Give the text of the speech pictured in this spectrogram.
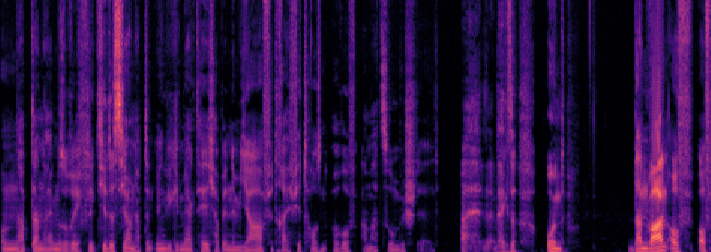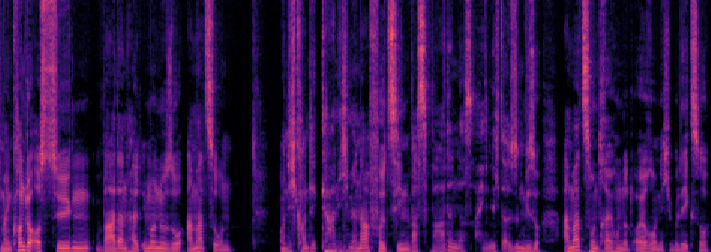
und habe dann eben so reflektiert das Jahr und habe dann irgendwie gemerkt, hey, ich habe in einem Jahr für 3.000, 4.000 Euro auf Amazon bestellt. Und dann waren auf, auf meinen Kontoauszügen war dann halt immer nur so Amazon. Und ich konnte gar nicht mehr nachvollziehen, was war denn das eigentlich? Da ist irgendwie so Amazon 300 Euro und ich überlege so,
